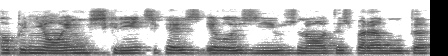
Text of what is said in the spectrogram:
opiniões, críticas, elogios, notas para a luta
